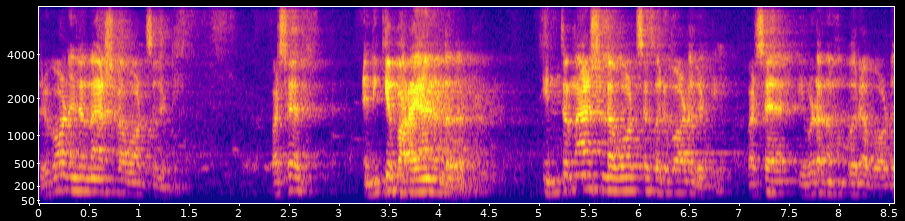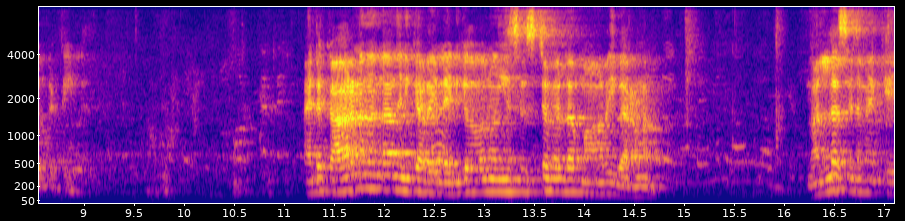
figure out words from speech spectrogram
ഒരുപാട് ഇന്റർനാഷണൽ അവാർഡ്സ് കിട്ടി. പക്ഷെ എനിക്ക് പറയാനുള്ളത് ഇന്റർനാഷണൽ അവാർഡ്സ് ഒക്കെ ഒരുപാട് കിട്ടി. പക്ഷെ ഇവിടെ നമുക്ക് ഒരു അവാർഡും കിട്ടിയില്ല. അതിന്റെ കാരണം എന്താണെന്ന് എനിക്കറിയില്ല. എനിക്ക് തോന്നുന്നു ഈ സിസ്റ്റം എല്ലാം മാറി വരണം. നല്ല സിനിമയ്ക്ക്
